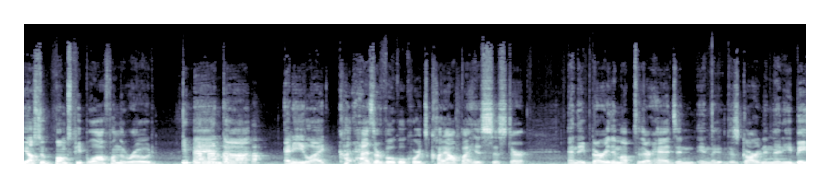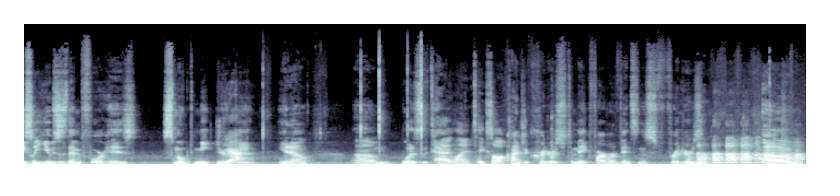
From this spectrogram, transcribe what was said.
he also bumps people off on the road, and uh, and he like cut has their vocal cords cut out by his sister, and they bury them up to their heads in in the, this garden, and then he basically uses them for his smoked meat jerky. Yeah. You know. Um, what is the tagline? It takes all kinds of critters to make Farmer Vincent's fritters. um,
